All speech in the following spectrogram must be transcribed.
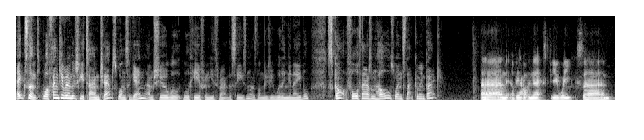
Excellent. Well, thank you very much for your time, chaps. Once again, I'm sure we'll we'll hear from you throughout the season as long as you're willing and able. Scott, four thousand holes. When's that coming back? Um, it'll be out in the next few weeks. Um,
